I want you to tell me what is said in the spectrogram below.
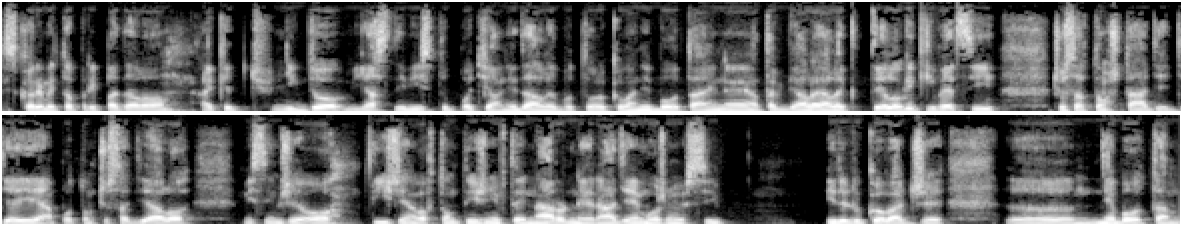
skôr mi to pripadalo, aj keď nikto jasný výstup odtiaľ nedal, lebo to rokovanie bolo tajné a tak ďalej, ale tie logiky veci, čo sa v tom štáte deje a potom, čo sa dialo, myslím, že o týždeň alebo v tom týždni v tej Národnej rade môžeme si vyredukovať, že e, nebolo tam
